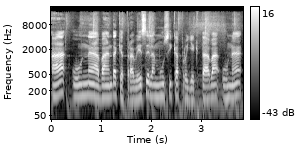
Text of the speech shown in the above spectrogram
a una banda que a través de la música proyectaba una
